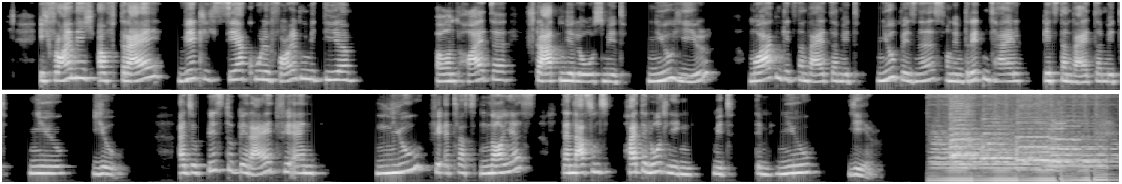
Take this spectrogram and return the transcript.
Ich freue mich auf drei wirklich sehr coole Folgen mit dir und heute starten wir los mit New Year. Morgen geht's dann weiter mit New Business und im dritten Teil geht's dann weiter mit New You. Also bist du bereit für ein New, für etwas Neues? Dann lass uns heute loslegen mit dem New Year.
